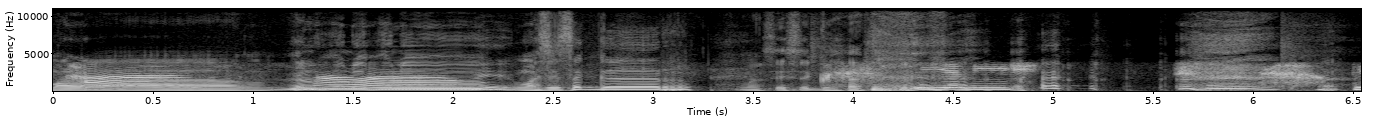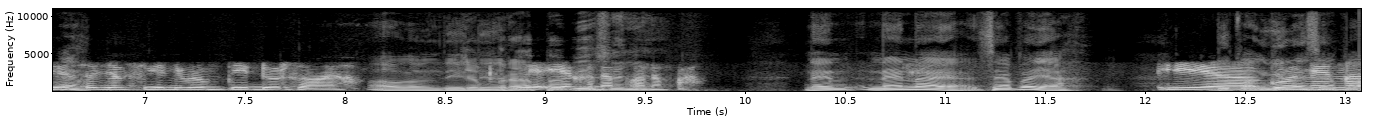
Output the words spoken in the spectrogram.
malam. Halo, halo, halo. Wih, Masih seger. Masih segar. Iya nih. Biasa jam segini belum tidur soalnya. Oh, belum Jam tidur. berapa Iya, iya, biasanya? kenapa, kenapa? Nen Nena ya? Siapa ya? Iya, gue Nena,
